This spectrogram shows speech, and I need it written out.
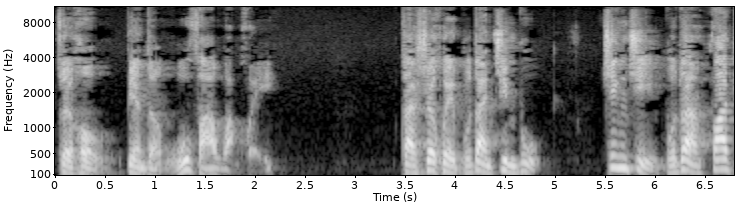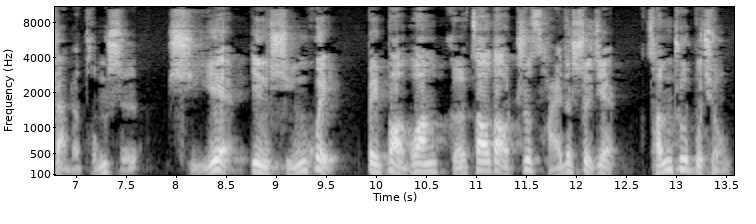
最后变得无法挽回。在社会不断进步、经济不断发展的同时，企业因行贿被曝光和遭到制裁的事件层出不穷，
